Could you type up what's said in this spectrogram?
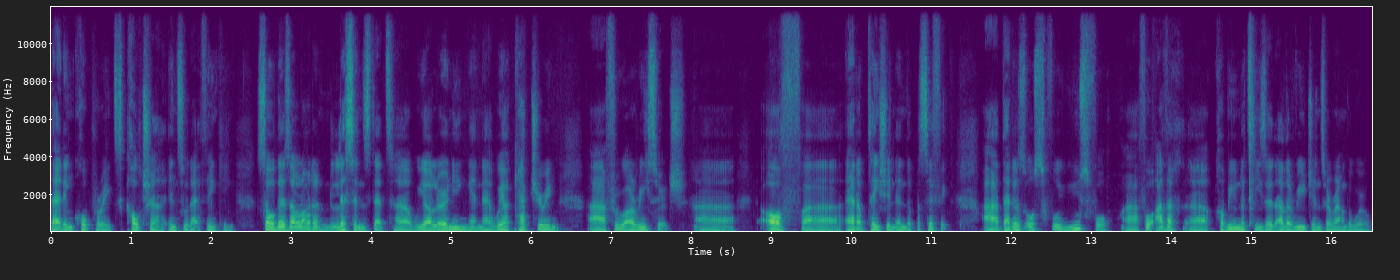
that incorporates culture into that thinking. So there's a lot of lessons that uh, we are learning and uh, we are capturing uh, through our research uh, of uh, adaptation in the Pacific uh, that is also useful for other communities and other regions around the world.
